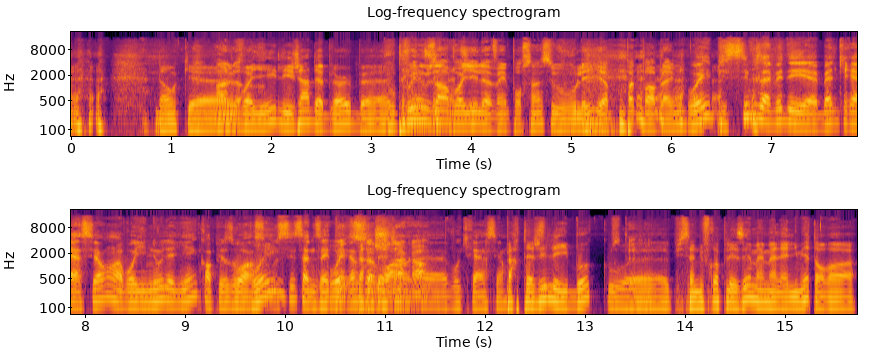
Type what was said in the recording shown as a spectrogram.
Donc, euh, voyez, les gens de Blurb... euh, vous pouvez nous envoyer le 20% si vous voulez. Il n'y a pas de problème. Oui, puis si vous avez des euh, belles créations, envoyez-nous le lien qu'on puisse voir Oui. ça aussi. Ça nous intéresse Oui, de partagez voir euh, vos créations. partager les e-books euh, puis ça nous fera plaisir même à la limite on va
